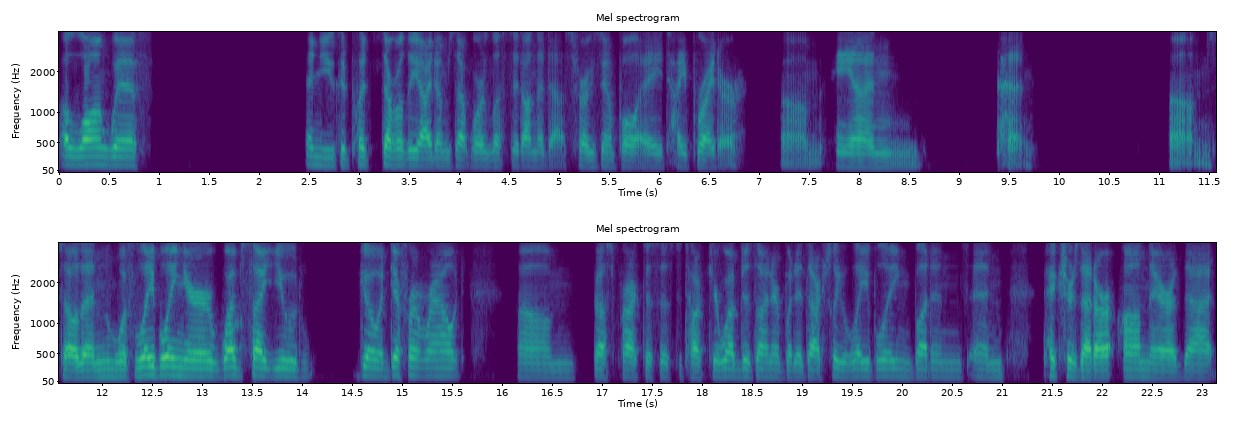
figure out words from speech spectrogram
along with, and you could put several of the items that were listed on the desk, for example, a typewriter um, and pen. Um, so then with labeling your website, you would go a different route um, best practice is to talk to your web designer, but it's actually labeling buttons and pictures that are on there that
